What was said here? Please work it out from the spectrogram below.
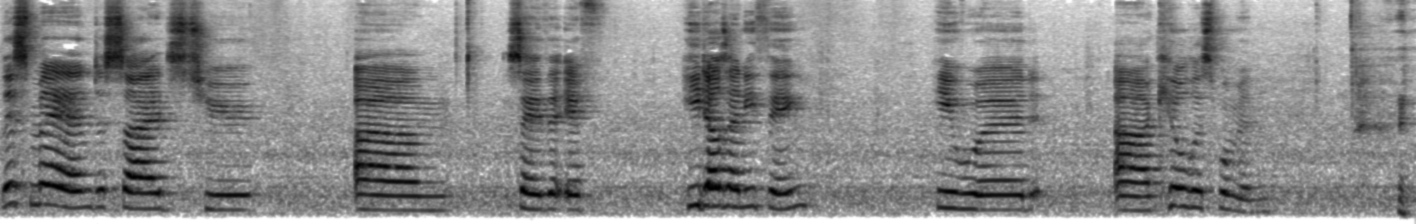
this man decides to um, say that if he does anything, he would uh, kill this woman.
